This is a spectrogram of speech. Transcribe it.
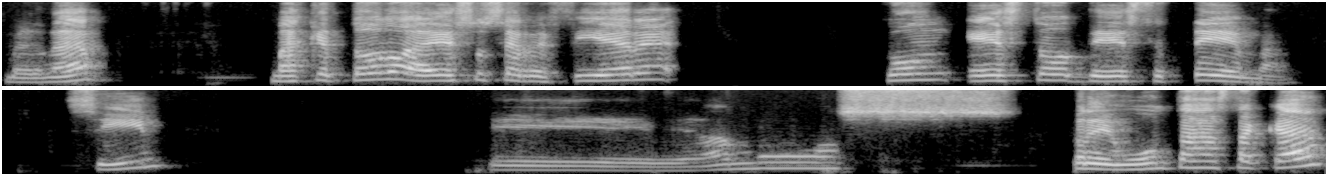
¿verdad? Más que todo a eso se refiere con esto de este tema, ¿sí? Eh, veamos preguntas hasta acá.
